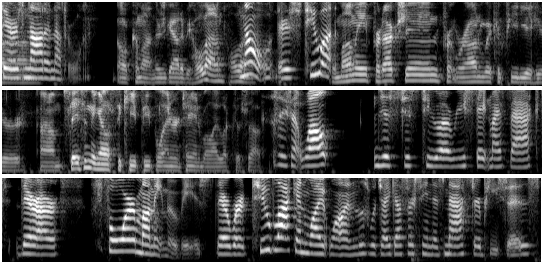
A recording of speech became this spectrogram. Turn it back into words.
there's uh, not another one. Oh, come on. There's got to be. Hold on. Hold on. No, there's two. Uh, The Mummy production. pr- We're on Wikipedia here. Um, say something else to keep people entertained while I look this up. So I said, well, just just to uh, restate my fact, there are four mummy movies. There were two black and white ones, which I guess are seen as masterpieces,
